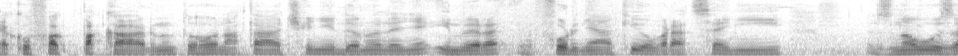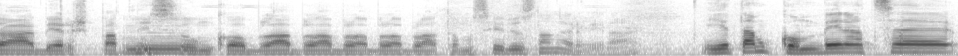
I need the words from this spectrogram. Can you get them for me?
jako fakt pakárnu toho natáčení, denodenně furt nějaký ovracení, znovu záběr, špatný hmm. slunko, bla, bla, bla, bla, bla. To musí jít dost na nervy, ne? Je tam kombinace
